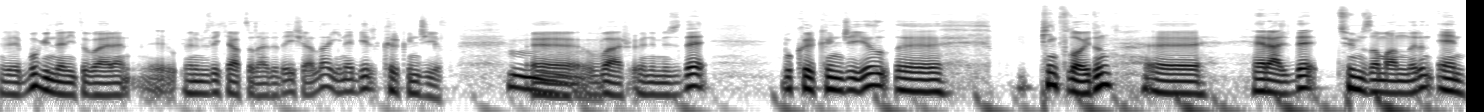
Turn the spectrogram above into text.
ve bugünden itibaren e, önümüzdeki haftalarda da inşallah yine bir 40. yıl hmm. e, var önümüzde. Bu 40. yıl e, Pink Floyd'un e, herhalde tüm zamanların en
